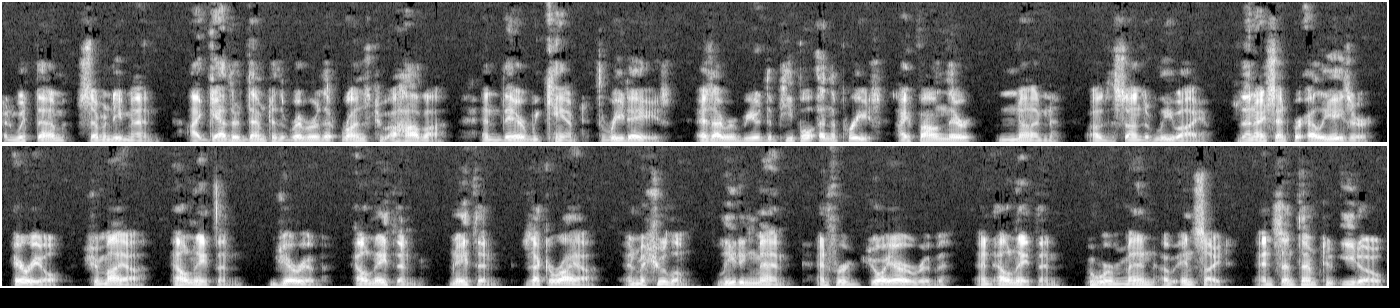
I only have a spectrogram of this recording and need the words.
and with them seventy men. I gathered them to the river that runs to Ahava, and there we camped three days. As I reviewed the people and the priests, I found there none of the sons of Levi. Then I sent for Eliezer, Ariel, Shemaiah, Elnathan, Jarib, Elnathan, Nathan, Zechariah, and Meshullam, leading men, and for Joiarib and Elnathan, who were men of insight, and sent them to Iddo,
